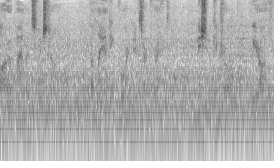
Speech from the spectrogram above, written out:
Autopilot switched on. The landing coordinates are correct. Mission control, we're off.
